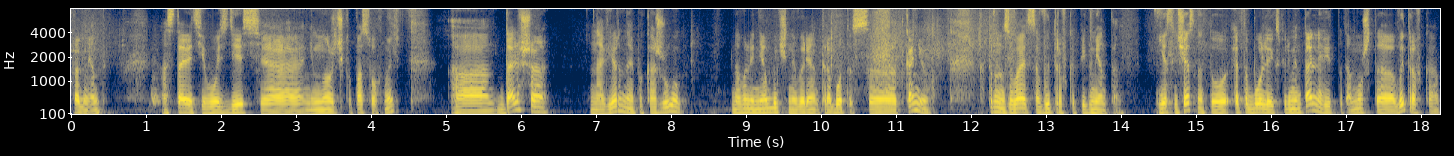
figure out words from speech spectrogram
фрагмент, оставить его здесь э, немножечко посохнуть. А дальше, наверное, покажу довольно необычный вариант работы с э, тканью, который называется вытравка пигмента. Если честно, то это более экспериментальный вид, потому что вытравка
